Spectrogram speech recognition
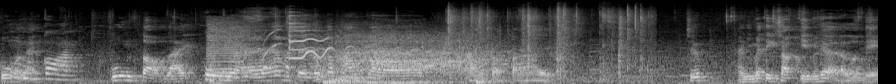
กุ้งกุ้งอะไรมังกร กุ้งตอบไรกุ้งแล้วมันเป็นรสกะเพรากรอบอันต่อไปชึบอันนี้แม่ติ๊กชอบกินไม่ใช่เหรอรสนี้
